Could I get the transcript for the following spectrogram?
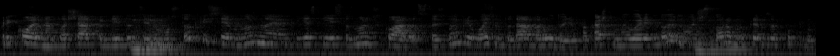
прикольная площадка, где идут mm-hmm. уступки все, нужно, если есть возможность, вкладываться. То есть мы привозим туда оборудование. Пока что мы его арендуем, но очень mm-hmm. скоро мы прям закупим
